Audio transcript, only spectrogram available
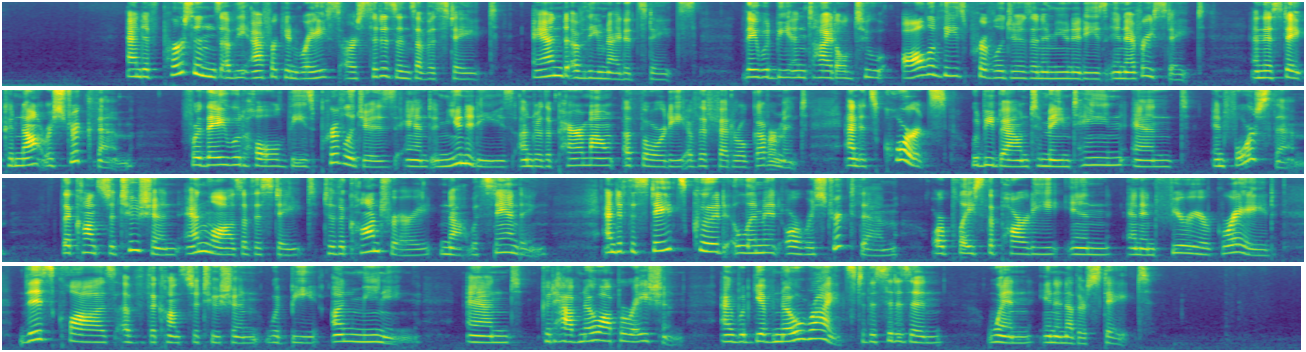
And if persons of the African race are citizens of a state and of the United States, they would be entitled to all of these privileges and immunities in every state, and the state could not restrict them, for they would hold these privileges and immunities under the paramount authority of the federal government, and its courts would be bound to maintain and enforce them, the Constitution and laws of the state to the contrary notwithstanding. And if the states could limit or restrict them, or place the party in an inferior grade, this clause of the Constitution would be unmeaning and could have no operation and would give no rights to the citizen when in another state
